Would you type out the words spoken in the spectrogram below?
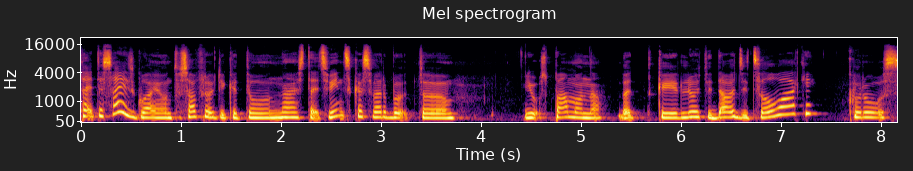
tā tas aizgāja, un tu saproti, ka tu neesi tāds viens, kas varbūt jūs pamana, bet ka ir ļoti daudzi cilvēki, kurus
